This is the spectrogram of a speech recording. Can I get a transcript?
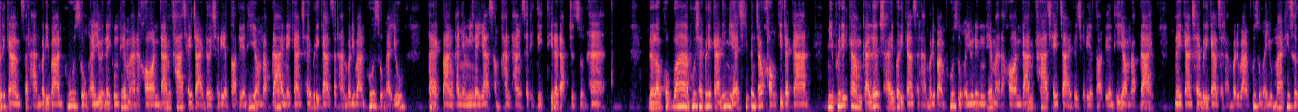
บริการสถานบริบาลผู้สูงอายุในกรุงเทพมหานคร ด้านค่าใช้จ่ายโดยเฉลี่ยต่อเดือนที่ยอมรับได้ ในการใช้บริการสถานบริบาลผู้สูงอายุ แตกต่างกันอย่างมีนัยยะสำคัญทางสถิติที่ระดับจุด05โดยเราพบว่าผู้ใช้บริการที่มีอาชีพเป็นเจ้าของกิจการ มีพฤติกรรมการเลือกใช้บริการสถานบริบาลผู้สูงอายุในกรุงเทพมหานคร ด้านค่าใช้จ่ายโดยเฉลี่ยต่อเดือนที่ยอมรับได้ ในการใช้บริการสถานบริบาลผู้สูงอายุมากที่สุด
